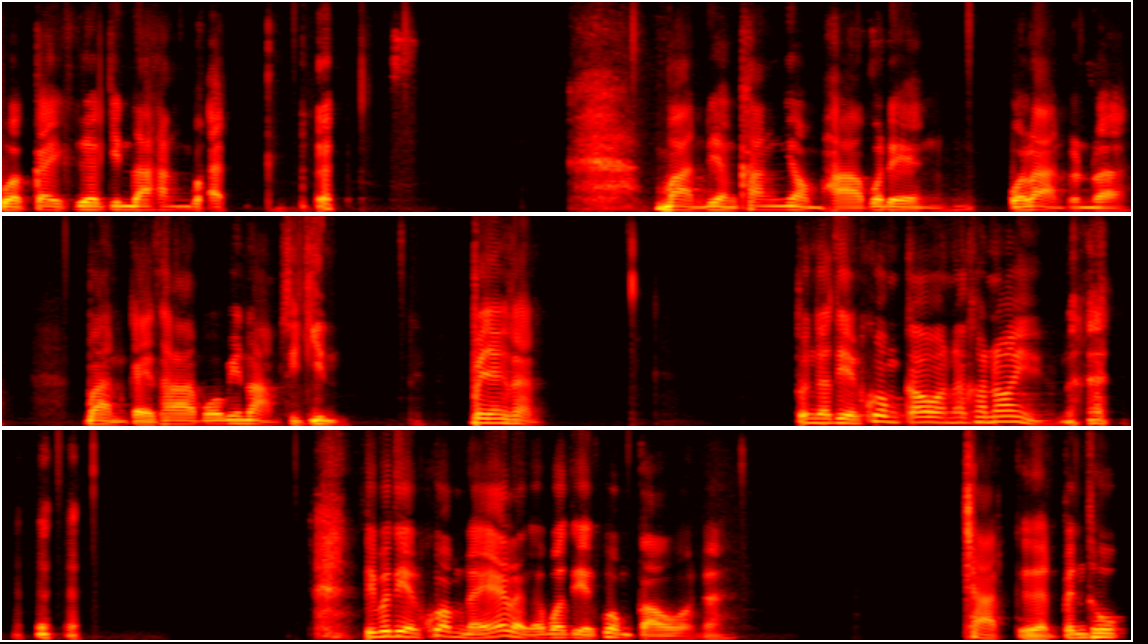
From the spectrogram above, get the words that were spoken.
พวกไก่เกลือกินดางบัดบ้านเลี้ยงคังย่อมผาบ่แดงโบราณเพิ่นว่าบ้านไก่ทาบ่มีน้ำสิกิน เป็นจังซั่นเพิ่นก็เทศน์ควมเก่านะขาน้อยสิบ่เทศน์ความใดล่ะก็บ่เทศน์ควมเก่านะชาติเกิดเป็นทุกข์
